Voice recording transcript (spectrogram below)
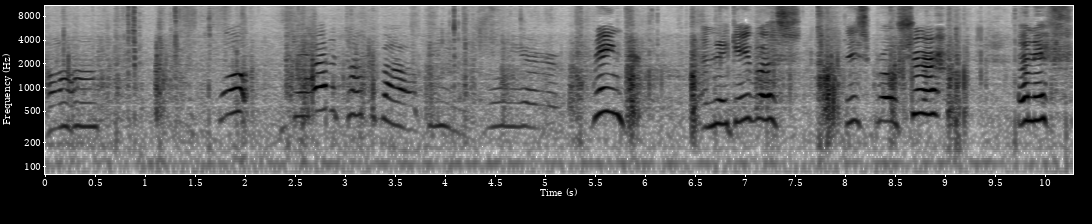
uh, well, they had to talk about being junior ranger. And they gave us this brochure, and if,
